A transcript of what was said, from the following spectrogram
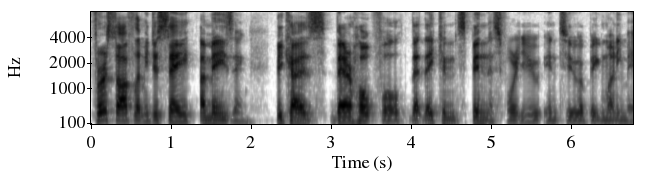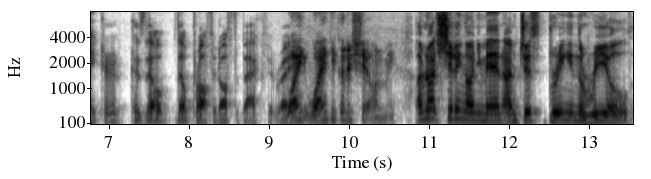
first off, let me just say amazing because they're hopeful that they can spin this for you into a big money maker because they'll they'll profit off the back of it, right? Why, why have you got to shit on me? I'm not shitting on you, man. I'm just bringing the real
